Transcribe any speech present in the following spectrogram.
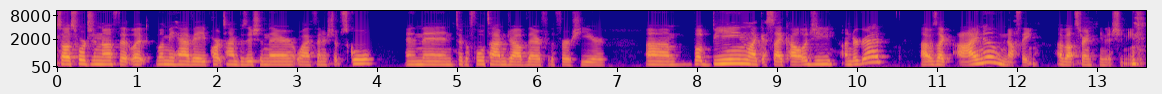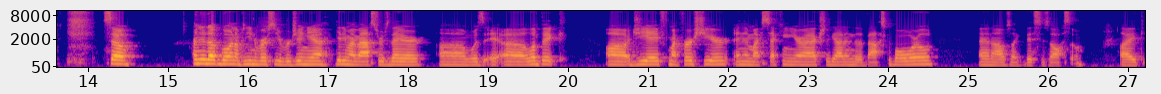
so I was fortunate enough that let, let me have a part time position there while I finished up school, and then took a full time job there for the first year. Um, but being like a psychology undergrad, I was like, I know nothing about strength conditioning. so I ended up going up to University of Virginia, getting my master's there. Uh, was uh, Olympic uh, GA for my first year, and then my second year, I actually got into the basketball world, and I was like, "This is awesome!" Like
